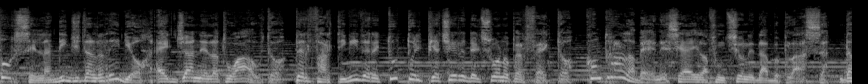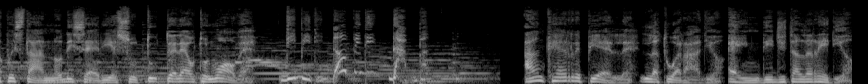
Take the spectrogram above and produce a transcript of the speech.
Forse la Digital Radio è già nella tua auto per farti vivere tutto il piacere del suono perfetto. Controlla bene se hai la funzione DAB Plus. Da quest'anno di serie su tutte le auto nuove. Dibidi dobidi dab. Anche RPL, la tua radio, è in Digital Radio.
